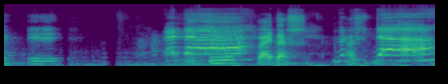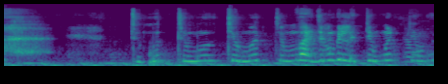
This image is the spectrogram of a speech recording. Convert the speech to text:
একটু লাইভ আস চুমু চুমু চুমু চুমু চুমু চুমু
